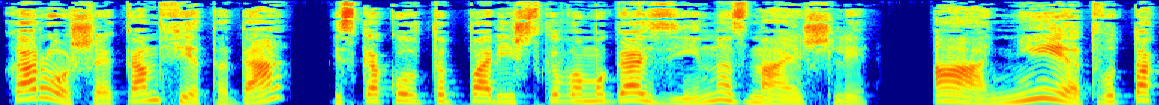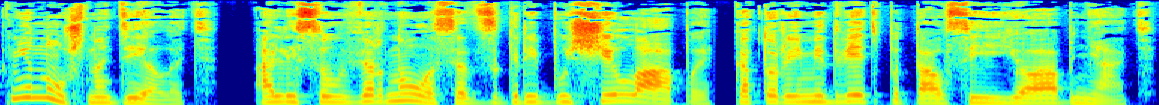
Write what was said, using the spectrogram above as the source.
«Хорошая конфета, да? Из какого-то парижского магазина, знаешь ли?» «А, нет, вот так не нужно делать». Алиса увернулась от загребущей лапы, которой медведь пытался ее обнять.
